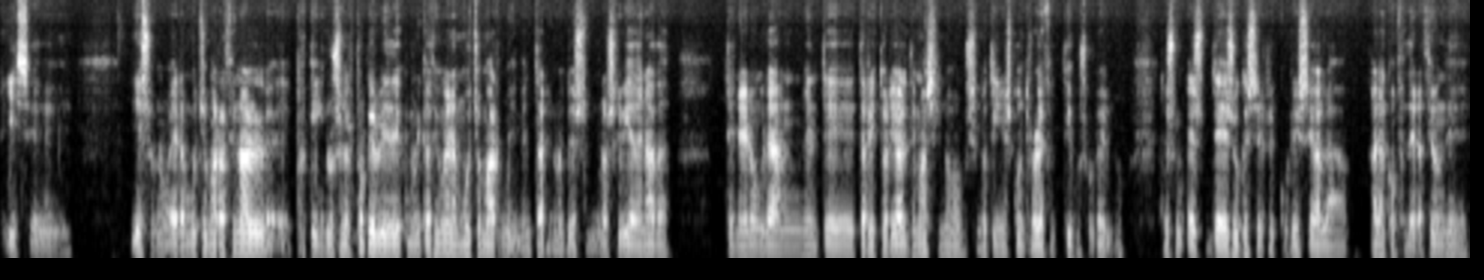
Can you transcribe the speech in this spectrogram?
Y se y eso no era mucho más racional, eh, porque incluso las propias vías de comunicación eran mucho más rudimentarias, entonces no servía de nada tener un gran ente territorial demás si no, si no tienes control efectivo sobre él. Entonces, es de eso que se recurriese a la, a la confederación de,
